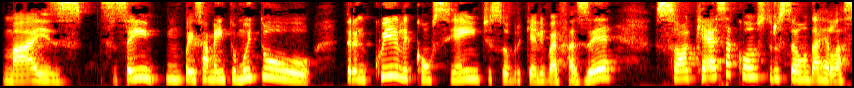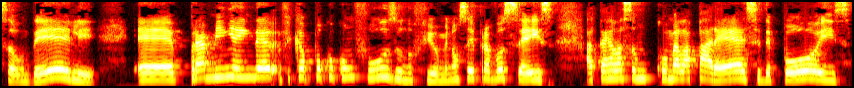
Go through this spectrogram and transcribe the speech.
mais sem um pensamento muito tranquilo e consciente sobre o que ele vai fazer, só que essa construção da relação dele, é, para mim ainda fica um pouco confuso no filme. Não sei para vocês, até a relação como ela aparece depois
